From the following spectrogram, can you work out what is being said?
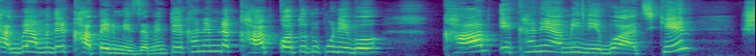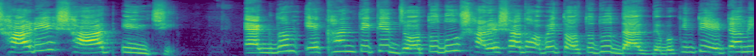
থাকবে আমাদের খাপের মেজারমেন্ট তো এখানে আমরা খাপ কতটুকু নেব? খাপ এখানে আমি নেব আজকের সাড়ে সাত ইঞ্চি একদম এখান থেকে যতদূর সাড়ে সাত হবে ততদূর দাগ দেবো। কিন্তু এটা আমি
